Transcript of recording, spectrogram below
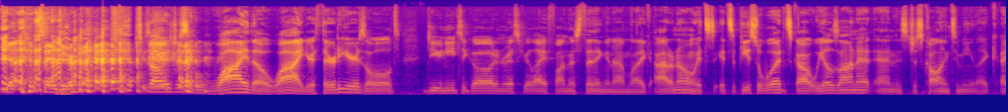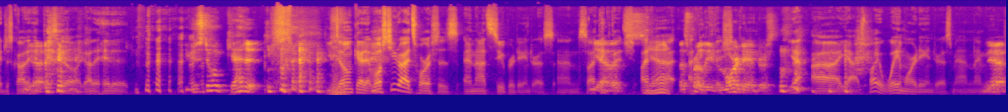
yeah, same here. She's always just like, "Why though? Why? You're 30 years old do you need to go out and risk your life on this thing? And i'm like i don't know. It's it's a piece of wood. It's got wheels on it and it's just calling to me like i just gotta yeah. hit this hill. I gotta hit it. You just don't get it. You don't get it. Well she rides horses and that's super dangerous. And so i yeah, think that's, that yeah. I, that's I probably even more dangerous. Yeah uh, yeah it's probably way more dangerous man. I mean yeah.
